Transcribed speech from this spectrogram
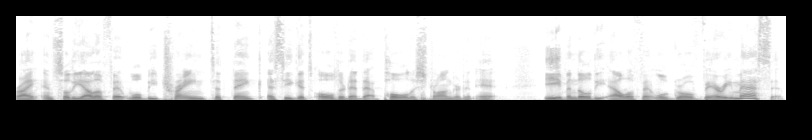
right? And so the elephant will be trained to think as he gets older that that pole is stronger than it. Even though the elephant will grow very massive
